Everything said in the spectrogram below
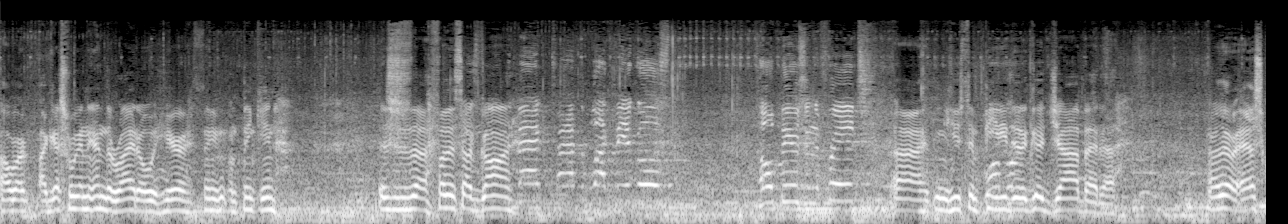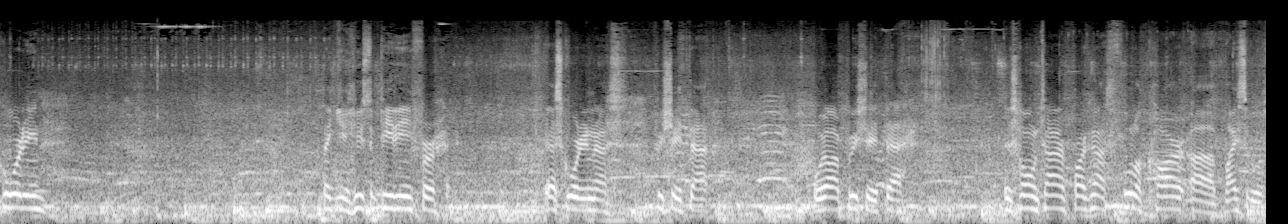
Oh, I guess we're gonna end the ride over here. I think, I'm thinking this is the furthest I've gone. Back, try not to block vehicles. Cold beers in the fridge. Uh, Houston PD did a good job at uh, oh, they were escorting. Thank you, Houston PD, for escorting us. Appreciate that. We all appreciate that. This whole entire parking lot is full of car uh, bicycles,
